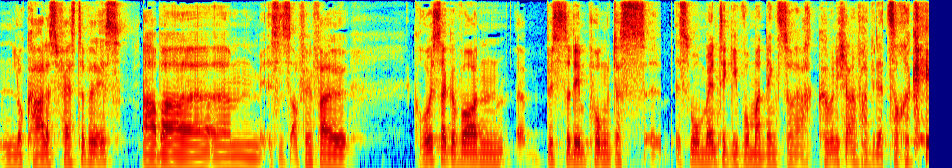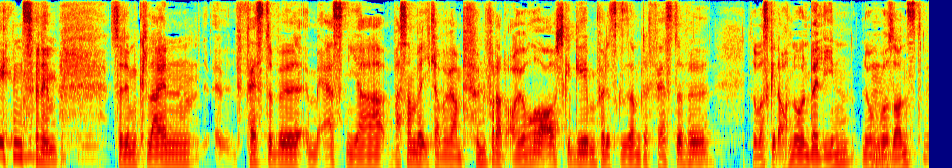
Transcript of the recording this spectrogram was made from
ein lokales Festival ist. Aber ähm, es ist auf jeden Fall größer geworden, äh, bis zu dem Punkt, dass äh, es Momente gibt, wo man denkt so, ach, können wir nicht einfach wieder zurückgehen zu dem, zu dem kleinen äh, Festival im ersten Jahr. Was haben wir? Ich glaube, wir haben 500 Euro ausgegeben für das gesamte Festival. Sowas geht auch nur in Berlin, nirgendwo mhm. sonst. Mhm.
